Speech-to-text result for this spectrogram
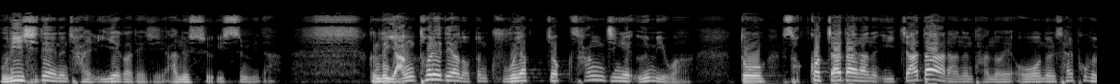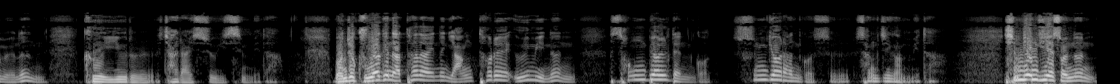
우리 시대에는 잘 이해가 되지 않을 수 있습니다. 그런데 양털에 대한 어떤 구약적 상징의 의미와 또 섞어 짜다라는 이 짜다라는 단어의 어원을 살펴보면은 그 이유를 잘 알 수 있습니다. 먼저 구약에 나타나 있는 양털의 의미는 성별된 것, 순결한 것을 상징합니다. 신명기에서는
